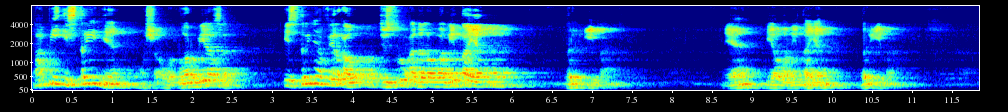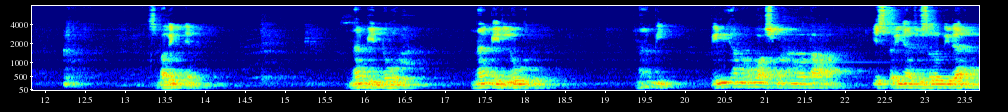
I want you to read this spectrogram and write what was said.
tapi istrinya, masya Allah luar biasa. Istrinya Fir'aun justru adalah wanita yang beriman. Ya, dia wanita yang beriman. Sebaliknya, Nabi Nuh, Nabi Lut, Nabi Pilihan Allah Subhanahu wa taala. Istrinya justru tidak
